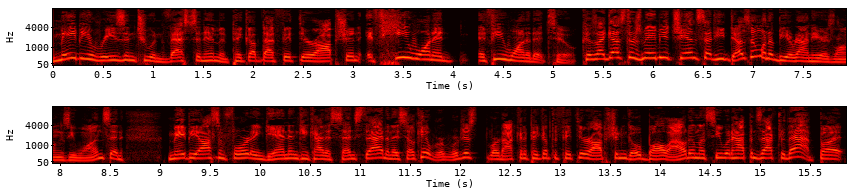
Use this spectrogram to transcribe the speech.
maybe a reason to invest in him and pick up that fifth year option if he wanted if he wanted it to. Because I guess there's maybe a chance that he doesn't want to be around here as long as he wants, and maybe Ossenfort and Gannon can kind of sense that, and they say, okay, we're we're just we're not going to pick up the fifth year option, go ball out, and let's see what happens after that. But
